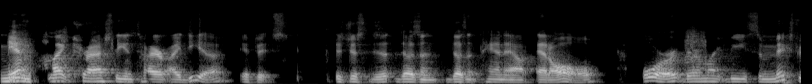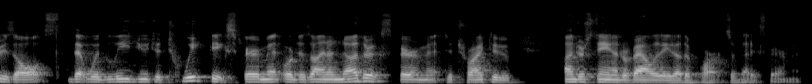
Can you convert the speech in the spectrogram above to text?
meaning yeah. you might trash the entire idea if it's it just doesn't doesn't pan out at all or there might be some mixed results that would lead you to tweak the experiment or design another experiment to try to understand or validate other parts of that experiment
